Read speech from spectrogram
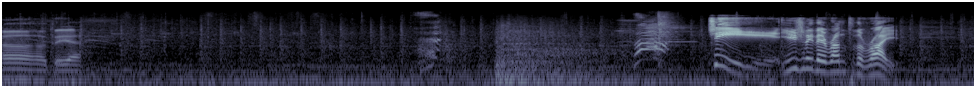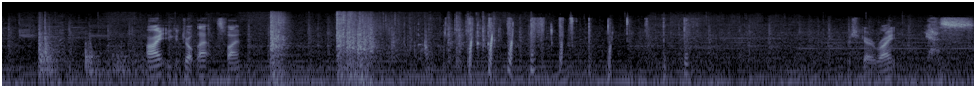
oh dear. Gee! Usually they run to the right. Alright, you can drop that. It's fine. Right. Yes.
